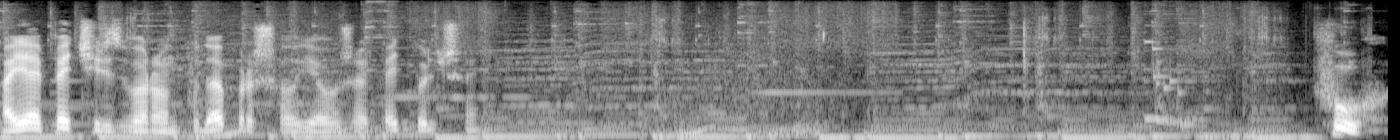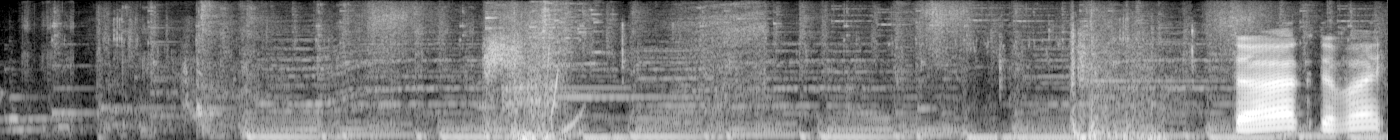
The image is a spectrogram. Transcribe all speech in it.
а я опять через воронку, да, прошел? Я уже опять большой. Фух. Так, давай.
